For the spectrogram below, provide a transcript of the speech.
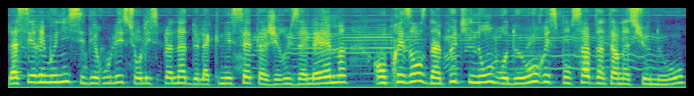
La cérémonie s'est déroulée sur l'esplanade de la Knesset à Jérusalem, en présence d'un petit nombre de hauts responsables internationaux.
